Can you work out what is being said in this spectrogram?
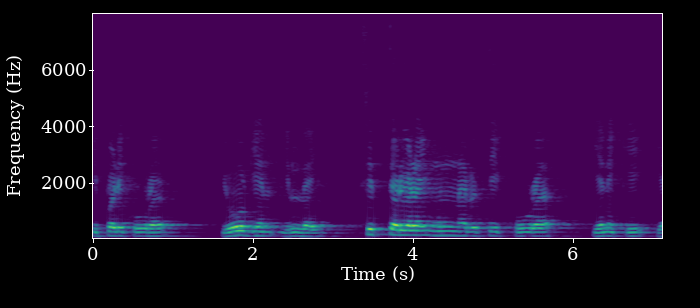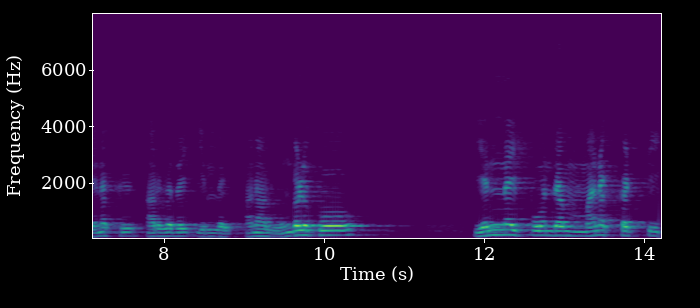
இப்படி கூற யோகியன் இல்லை. சித்தர்களை முன்னிறுத்தி கூற எனக்கு எனக்கு அருகதை இல்லை. ஆனால் உங்களுக்கோ? என்னை போன்ற மனக்கட்டி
